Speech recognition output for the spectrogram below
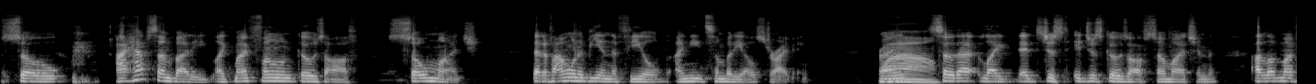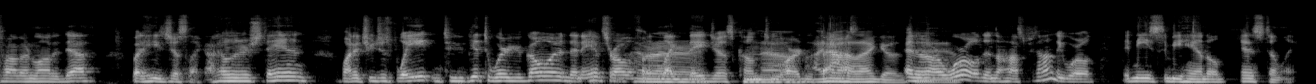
so, I have somebody like my phone goes off so much that if I want to be in the field, I need somebody else driving. Right. Wow. So that like it's just it just goes off so much. And I love my father-in-law to death, but he's just like, I don't understand. Why don't you just wait until you get to where you're going, and then answer all the? Right, like they just come too hard and fast. I know how that goes. And in our world, in the hospitality world, it needs to be handled instantly.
